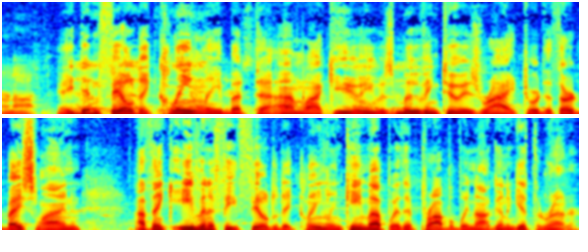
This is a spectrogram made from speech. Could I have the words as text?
Or not. He didn't field it cleanly, but uh, I'm like you. He was moving to his right toward the third baseline. I think even if he fielded it cleanly and came up with it, probably not going to get the runner.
